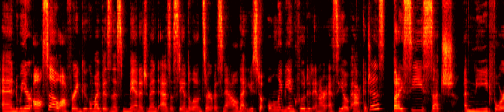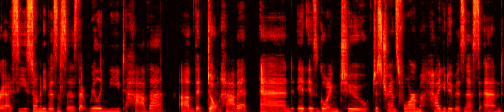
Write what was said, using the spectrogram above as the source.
and we are also offering Google My Business Management as a standalone service now. That used to only be included in our SEO packages, but I see such a need for it. I see so many businesses that really need to have that um, that don't have it. And it is going to just transform how you do business and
